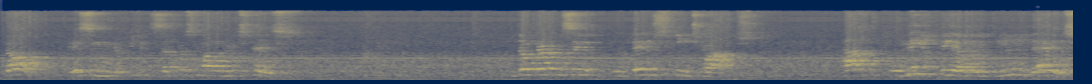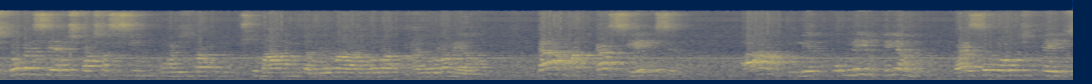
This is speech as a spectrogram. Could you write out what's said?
Então, esse número aqui tem que ser aproximadamente 3. Então, eu quero que você entenda o seguinte, Marcos. O meio termo entre 1 e 10 não vai ser a resposta 5, como a gente está acostumado a fazer no enrolamento. Da, da ciência, a, o meio termo vai ser o valor de 3.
